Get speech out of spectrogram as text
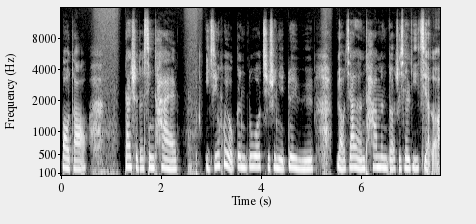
报道。当时的心态已经会有更多，其实你对于老家人他们的这些理解了，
